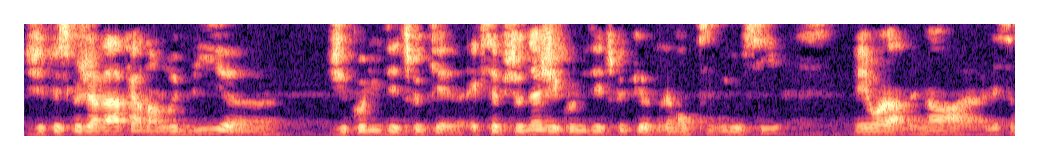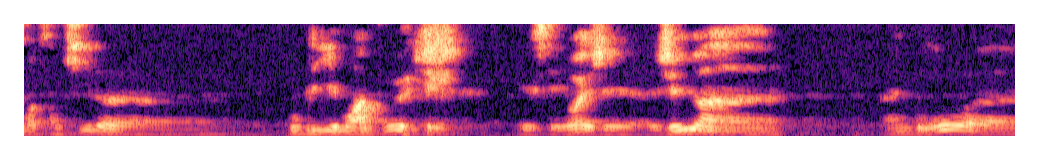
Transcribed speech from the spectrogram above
j'ai fait ce que j'avais à faire dans le rugby. Euh, j'ai connu des trucs exceptionnels, j'ai connu des trucs vraiment pourris aussi. Mais voilà, maintenant, laissez-moi tranquille. oubliez-moi un peu. Et c'est, ouais, j'ai, j'ai eu un, un gros, euh,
